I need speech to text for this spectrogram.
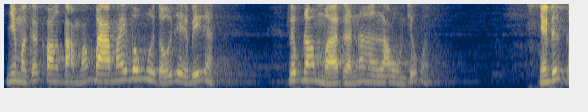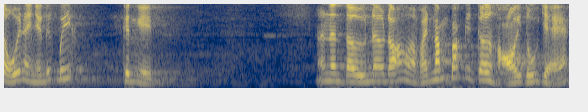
Nhưng mà các con tầm khoảng ba mấy, bốn mươi tuổi thì biết à. Lúc đó mệt là nó hơi lâu một chút à. Những đức tuổi này, những đức biết. Kinh nghiệm nên từ nơi đó mà phải nắm bắt cái cơ hội tuổi trẻ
